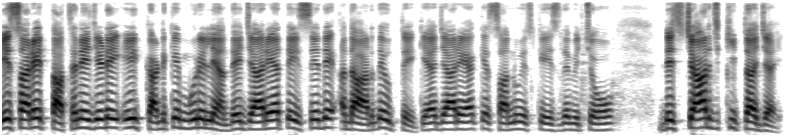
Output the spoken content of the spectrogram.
ਇਹ ਸਾਰੇ ਤੱਥ ਨੇ ਜਿਹੜੇ ਇਹ ਕੱਢ ਕੇ ਮੂਰੇ ਲਿਆਂਦੇ ਜਾ ਰਿਹਾ ਤੇ ਇਸੇ ਦੇ ਆਧਾਰ ਦੇ ਉੱਤੇ ਕਿਹਾ ਜਾ ਰਿਹਾ ਕਿ ਸਾਨੂੰ ਇਸ ਕੇਸ ਦੇ ਵਿੱਚੋਂ ਡਿਸਚਾਰਜ ਕੀਤਾ ਜਾਏ।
